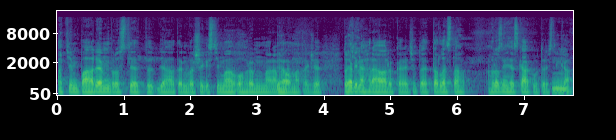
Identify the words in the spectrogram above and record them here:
a tím pádem prostě to dělá ten vršek i s těma ohromnýma ramenama, takže to Jak- ti nahrává do karet, že to je tahle hrozně hezká kulturistika Hmm.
